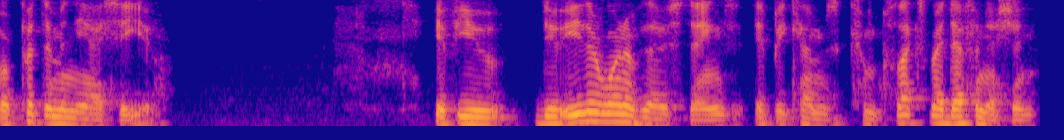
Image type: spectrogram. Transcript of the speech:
or put them in the ICU. If you do either one of those things, it becomes complex by definition,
